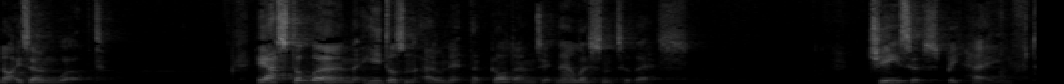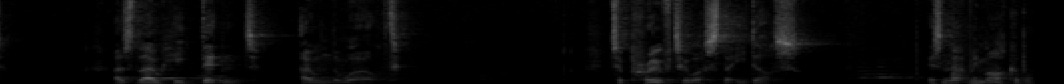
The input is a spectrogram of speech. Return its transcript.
not his own world. He has to learn that he doesn't own it, that God owns it. Now, listen to this. Jesus behaved as though he didn't own the world to prove to us that he does. Isn't that remarkable?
